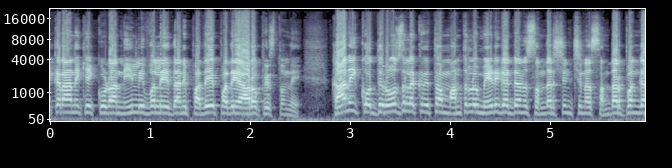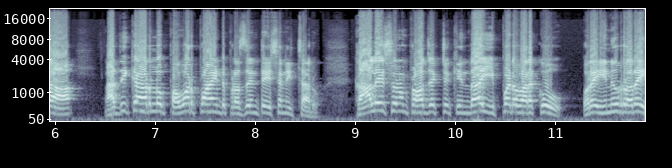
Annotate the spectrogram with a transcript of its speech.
ఎకరానికి కూడా నీళ్ళు ఇవ్వలేదని పదే పదే ఆరోపిస్తుంది. కానీ కొద్ది రోజుల క్రితం మంత్రులు మేడిగడ్డను సందర్శించిన సందర్భంగా అధికారులు పవర్ పాయింట్ ప్రజెంటేషన్ ఇచ్చారు. కాళేశ్వరం ప్రాజెక్టు కింద ఇప్పటి వరకు ఒరే ఇనురు రై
